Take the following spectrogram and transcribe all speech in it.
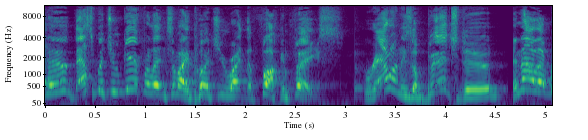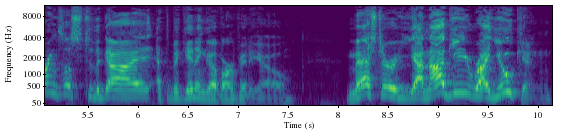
Yeah, dude, that's what you get for letting somebody punch you right in the fucking face. Reality's a bitch, dude. And now that brings us to the guy at the beginning of our video, Master Yanagi Ryuken,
